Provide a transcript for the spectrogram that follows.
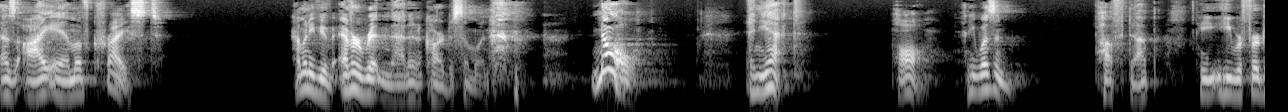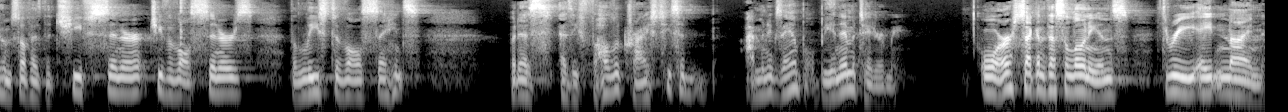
as I am of Christ. How many of you have ever written that in a card to someone? no. And yet, Paul, and he wasn't puffed up. He, he referred to himself as the chief sinner, chief of all sinners, the least of all saints. But as, as he followed Christ, he said, I'm an example. Be an imitator of me. Or 2 Thessalonians 3 8 and 9.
